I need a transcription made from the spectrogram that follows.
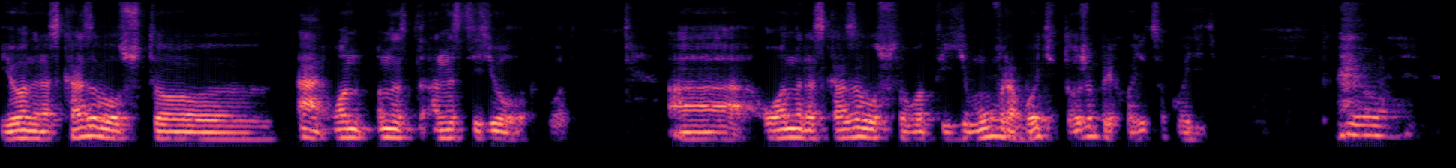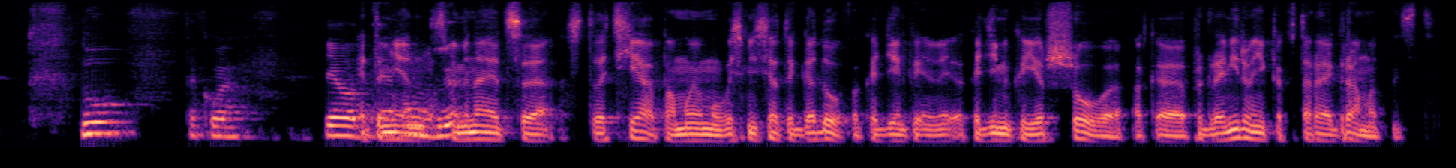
И он рассказывал, что... А, он, он анестезиолог, вот. А, он рассказывал, что вот ему в работе тоже приходится кодить. Ну, такое. вот Это мне вспоминается статья, по-моему, 80-х годов академика, академика Ершова «Программирование как вторая грамотность»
